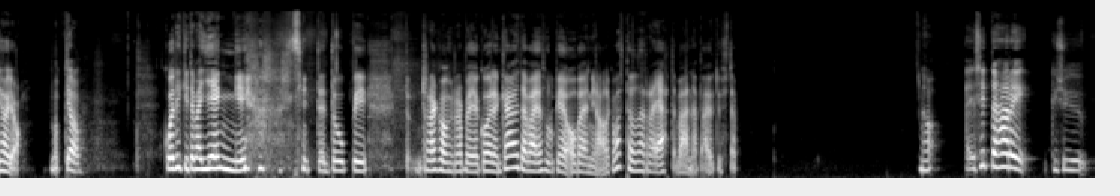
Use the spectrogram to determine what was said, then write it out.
Joo, joo. Mutta... Joo kuitenkin tämä jengi sitten tuuppii Dragon Grabe ja Koiden käytävää ja sulkee oven ja alkavat pelata räjähtävää näpäytystä. No, sitten Harry kysyy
